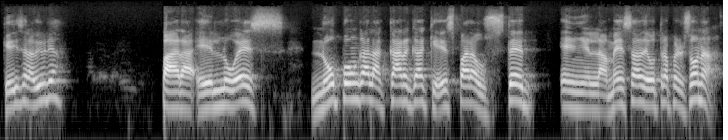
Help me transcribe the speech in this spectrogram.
¿qué dice la Biblia? Para él lo es. No ponga la carga que es para usted en la mesa de otra persona.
